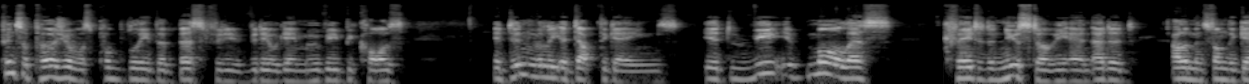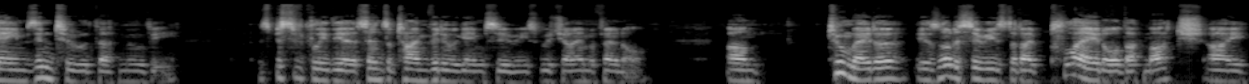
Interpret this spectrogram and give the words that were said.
Prince of Persia was probably the best video, video game movie because it didn't really adapt the games. It, re- it more or less created a new story and added elements from the games into that movie. Specifically, the uh, Sands of Time video game series, which I am a fan of. Um, Tomb Raider is not a series that I've played all that much. I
